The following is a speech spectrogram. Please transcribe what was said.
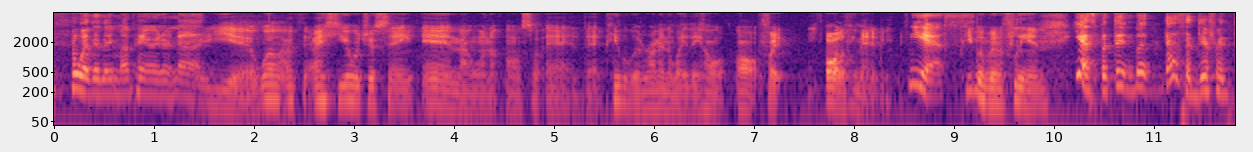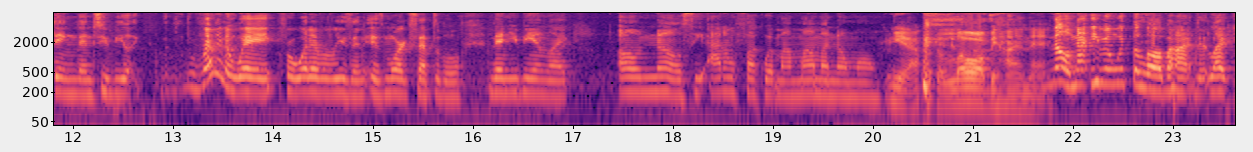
whether they my parent or not. Yeah, well, I, th- I hear what you're saying, and I want to also add that people been running away they whole all for all of humanity. Yes. People have been fleeing. Yes, but then but that's a different thing than to be like running away for whatever reason is more acceptable than you being like, "Oh no, see, I don't fuck with my mama no more." Yeah, I put the law behind that. No, not even with the law behind it. Like,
